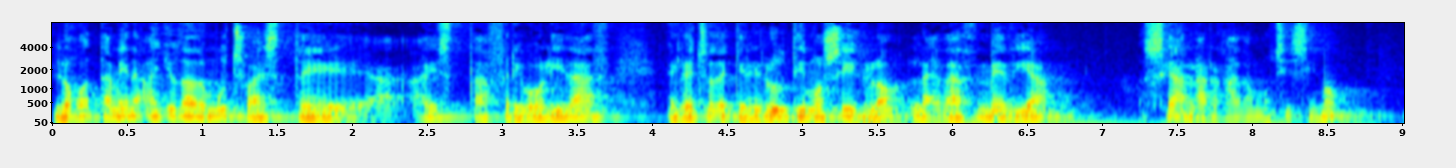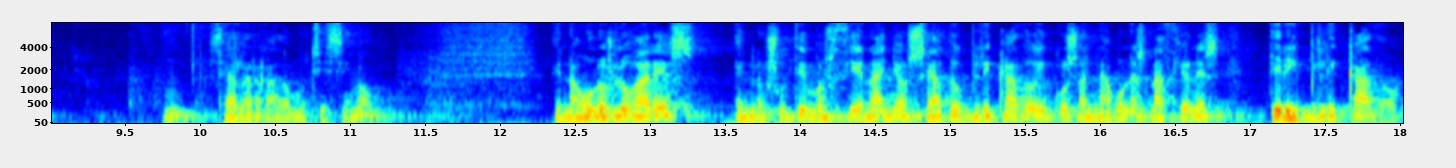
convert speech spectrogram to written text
Luego también ha ayudado mucho a, este, a esta frivolidad el hecho de que en el último siglo la Edad Media se ha alargado muchísimo. Se ha alargado muchísimo. En algunos lugares, en los últimos 100 años, se ha duplicado, incluso en algunas naciones, triplicado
